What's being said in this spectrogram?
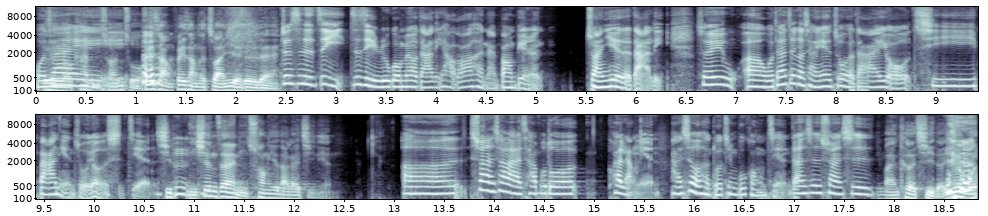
我在看你穿着非常非常的专业，对不对？就是自己自己如果没有打理好的话，很难帮别人专业的打理。所以呃，我在这个产业做了大概有七八年左右的时间。其你现在你创业大概几年？呃，算下来差不多快两年，还是有很多进步空间，但是算是蛮客气的，因为我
